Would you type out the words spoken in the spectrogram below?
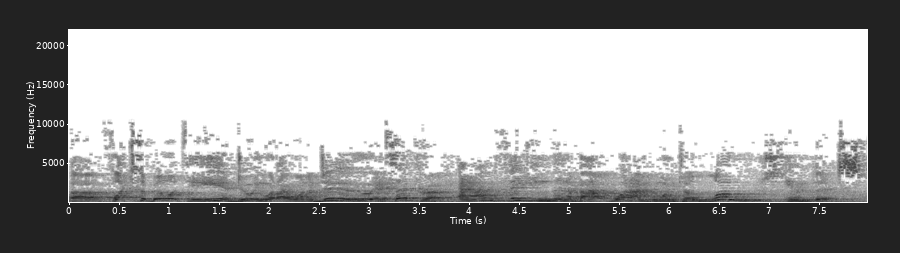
uh, flexibility and doing what I want to do, etc. And I'm thinking then about what I'm going to lose in this.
